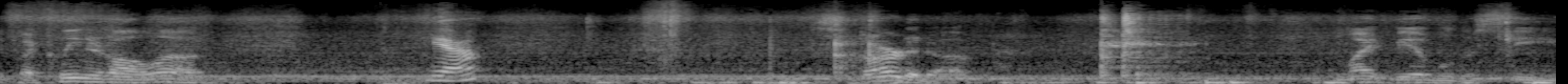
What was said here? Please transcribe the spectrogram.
If I clean it all up, Yeah. start it up, I might be able to see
